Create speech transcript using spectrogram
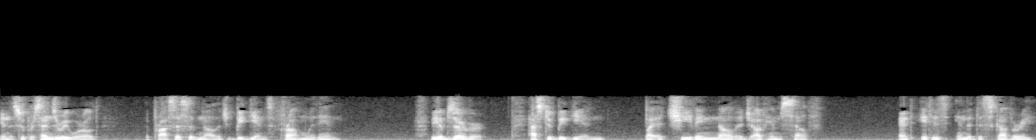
In the supersensory world, the process of knowledge begins from within. The observer has to begin by achieving knowledge of himself, and it is in the discovery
